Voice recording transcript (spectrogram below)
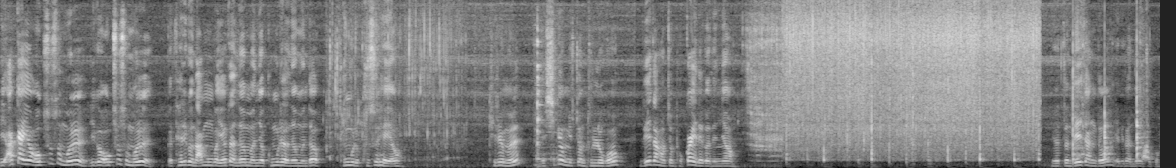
이 아까 요 옥수수물 이거 옥수수물 그 데리고 남은 거 여기다 넣으면요 국물에다 넣으면 더 국물이 구수해요. 기름을 식용유 좀 두르고 내장을 좀 볶아야 되거든요 이것도 내장도 여기다 넣어주고.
